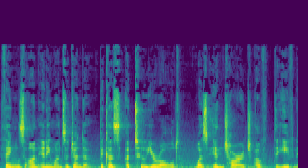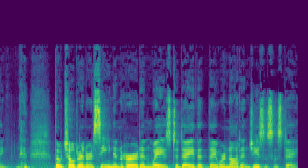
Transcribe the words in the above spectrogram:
things on anyone's agenda because a two year old was in charge of the evening. Though children are seen and heard in ways today that they were not in Jesus' day,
